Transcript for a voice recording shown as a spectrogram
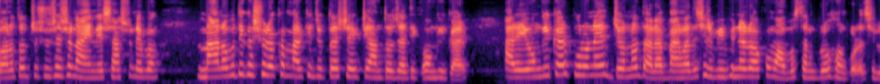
গণতন্ত্র, সুশাসন, আইনের শাসন এবং মানবাধিকার সুরক্ষা মার্কিন যুক্তরাষ্ট্রের একটি আন্তর্জাতিক অঙ্গীকার। আর এই অঙ্গীকার পূরণের জন্য তারা বাংলাদেশের বিভিন্ন রকম অবস্থান গ্রহণ করেছিল।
